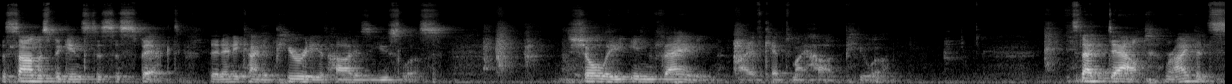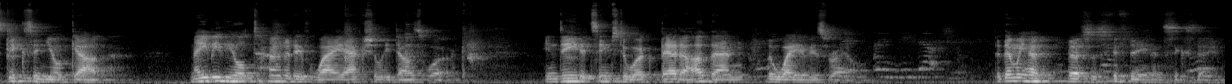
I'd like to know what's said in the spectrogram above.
the psalmist begins to suspect that any kind of purity of heart is useless. Surely in vain I have kept my heart pure. It's that doubt, right, that sticks in your gut. Maybe the alternative way actually does work. Indeed, it seems to work better than the way of Israel. But then we have verses 15 and 16.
